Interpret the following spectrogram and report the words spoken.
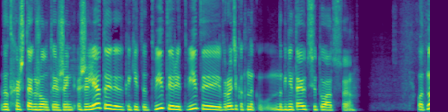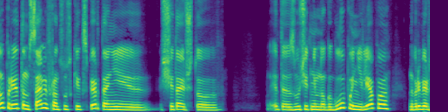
этот хэштег «желтые жилеты», какие-то твиты, ретвиты, и вроде как нагнетают ситуацию. Вот, но при этом сами французские эксперты, они считают, что это звучит немного глупо, нелепо. Например,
